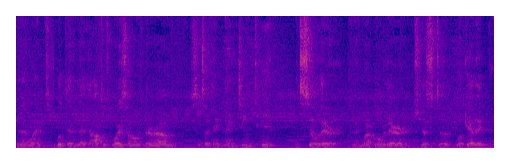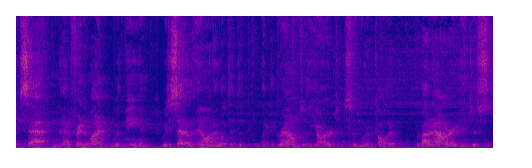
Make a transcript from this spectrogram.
and I went looked at it. Optimist Boys Home has been around since I think 1910. It's still there. And I went over there just to look at it and I sat and I had a friend of mine with me and we just sat on the hill and I looked at the like the grounds or the yard, so you want to call it, for about an hour and just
